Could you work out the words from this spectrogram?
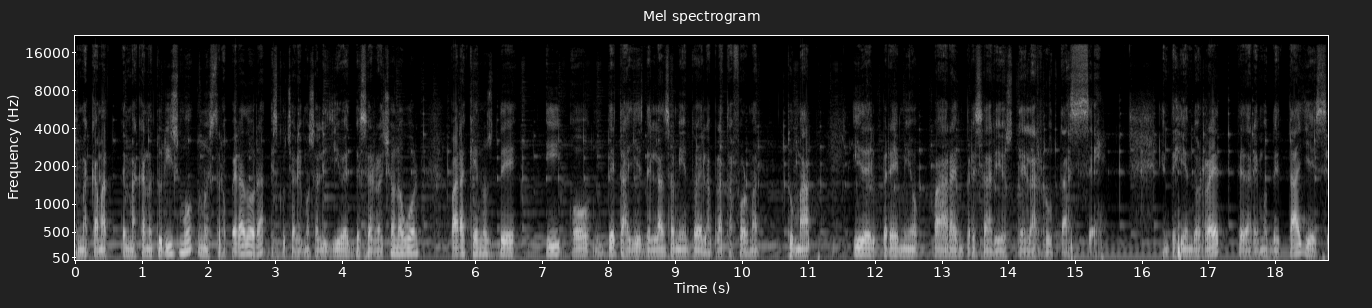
En Macana, Turismo, nuestra operadora, escucharemos a Elizabeth Becerra Shonowall para que nos dé y o detalles del lanzamiento de la plataforma ToMap y del premio para empresarios de la Ruta C. En Tejiendo Red te daremos detalles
